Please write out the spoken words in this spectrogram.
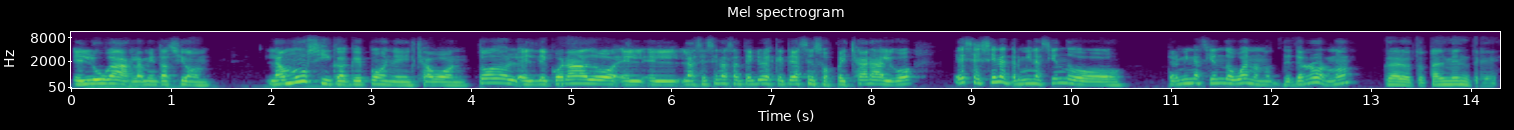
el lugar, la ambientación, la música que pone el chabón, todo el decorado, el- el- las escenas anteriores que te hacen sospechar algo, esa escena termina siendo, termina siendo, bueno, no- de terror, ¿no? Claro, totalmente.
